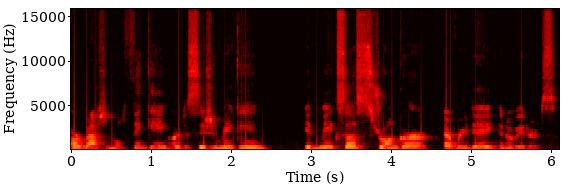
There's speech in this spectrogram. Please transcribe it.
our rational thinking, our decision making. It makes us stronger everyday innovators.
